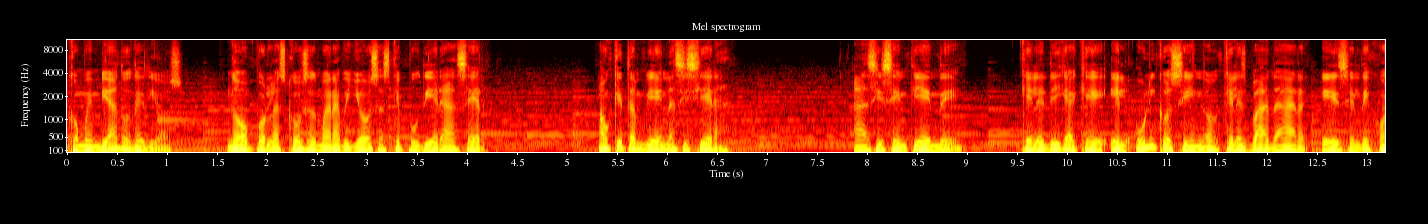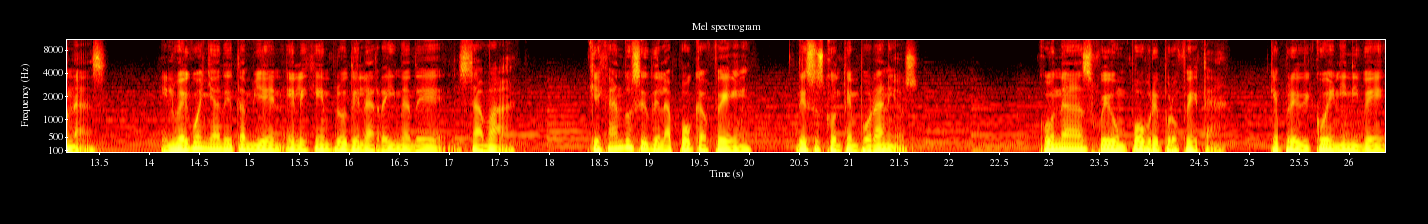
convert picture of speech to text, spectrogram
como enviado de Dios, no por las cosas maravillosas que pudiera hacer, aunque también las hiciera. Así se entiende que le diga que el único signo que les va a dar es el de Jonás. Y luego añade también el ejemplo de la reina de Sabá, quejándose de la poca fe de sus contemporáneos. Jonás fue un pobre profeta que predicó en Nínive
